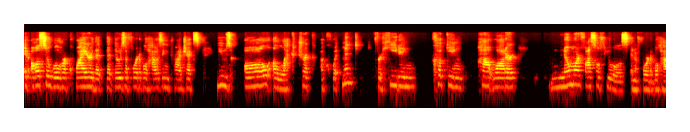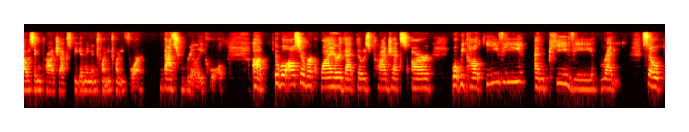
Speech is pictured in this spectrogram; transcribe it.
It also will require that, that those affordable housing projects use all electric equipment for heating, cooking, hot water, no more fossil fuels in affordable housing projects beginning in 2024. That's really cool. Uh, it will also require that those projects are what we call EV and PV ready. So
